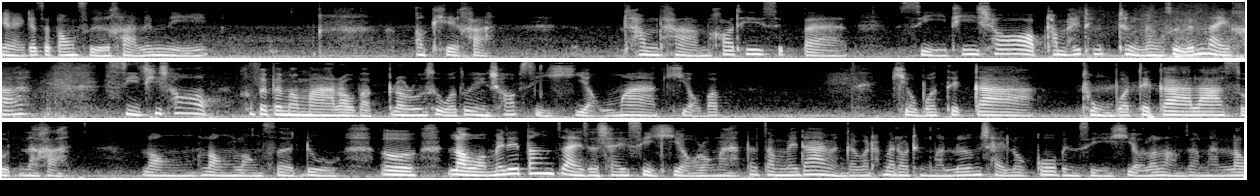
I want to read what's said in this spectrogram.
ยังไงก็จะต้องซื้อค่ะเล่มนี้ โอเคค่ะคำถามข้อที่ 18 สีที่ชอบทำให้ถึงหนังสือเล่มไหนคะ สีที่ชอบคือไปไปมาๆเราแบบ เรารู้สึกว่าตัวเองชอบสีเขียวมาก เขียวแบบ เขียวบอเทกาถุงบอเทกาล่าสุดนะคะ ลองลองลองเสิร์ชดู เออ เราอะไม่ได้ตั้งใจจะใช้สีเขียวหรอกนะ แต่จำไม่ได้เหมือนกันว่าทำไมเราถึงมาเริ่มใช้โลโก้เป็นสีเขียวแล้วหลังจากนั้น เรา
